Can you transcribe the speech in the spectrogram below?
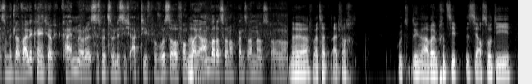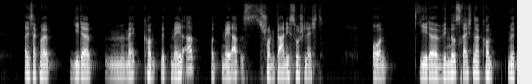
Also mittlerweile kenne ich, glaube ich, keinen mehr, oder ist es mir zumindest nicht aktiv bewusst, aber vor ein ja. paar Jahren war das ja noch ganz anders. Also. Naja, weil es halt einfach gute Dinge, aber im Prinzip ist ja auch so die, also ich sag mal, jeder Mac kommt mit Mail ab und Mail up ist schon gar nicht so schlecht. Und jeder Windows-Rechner kommt mit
